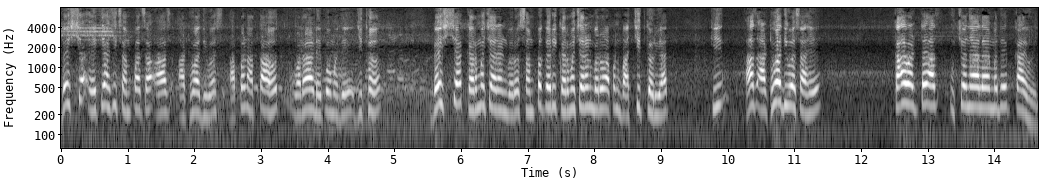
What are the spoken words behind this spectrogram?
बेस्टच्या ऐतिहासिक संपाचा आज आठवा दिवस. आपण आता आहोत वडाळा डेपोमध्ये जिथं बेस्टच्या कर्मचाऱ्यांबरोबर संपकरी कर्मचाऱ्यांबरोबर आपण बातचीत करूयात की आज आठवा दिवस आहे. काय वाटतंय आज उच्च न्यायालयामध्ये काय होईल?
